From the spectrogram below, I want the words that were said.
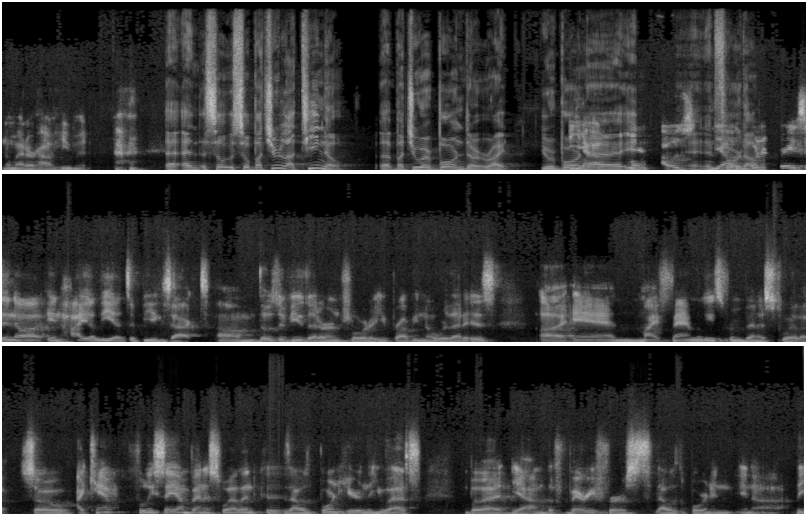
no matter how humid. and so so, but you're Latino, uh, but you were born there, right? You were born yeah, uh, in, I was, in yeah, Florida. I was born and raised in uh, in Hialeah to be exact. Um, those of you that are in Florida, you probably know where that is. Uh, and my family's from Venezuela, so I can't fully say I'm Venezuelan because I was born here in the U.S. But yeah, I'm the very first that was born in in uh, the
